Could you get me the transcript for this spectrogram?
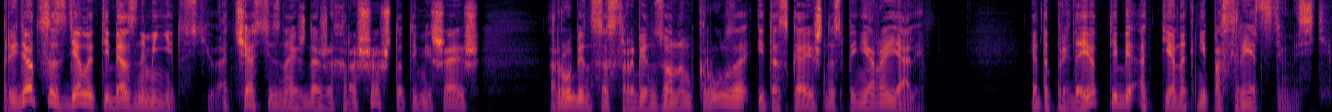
Придется сделать тебя знаменитостью. Отчасти знаешь даже хорошо, что ты мешаешь Рубинса с Робинзоном Круза и таскаешь на спине рояли. Это придает тебе оттенок непосредственности.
